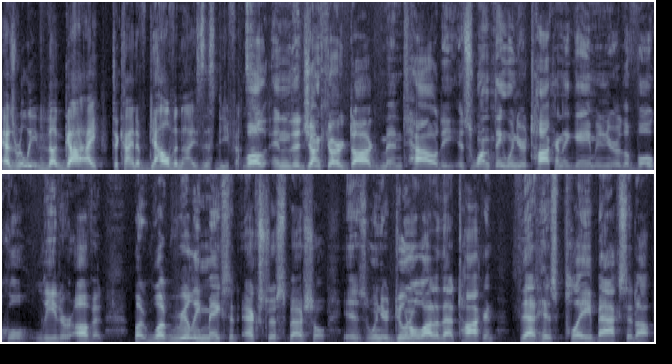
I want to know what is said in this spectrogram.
as really the guy to kind of galvanize this defense? Well, in the junkyard dog mentality, it's one thing when you're talking a game and you're the vocal leader of it. But what really makes it extra special is when you're doing a lot of that talking, that his play backs it up.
